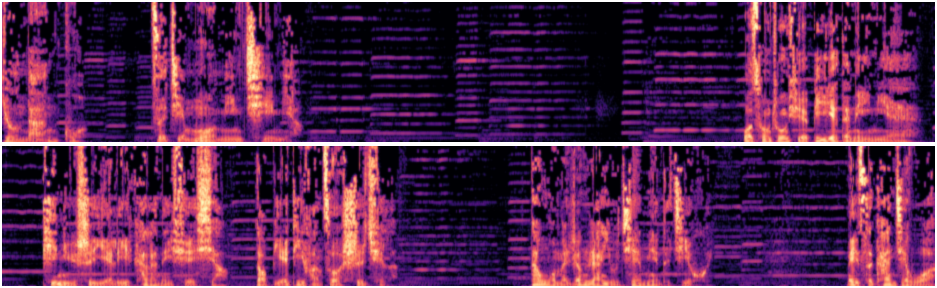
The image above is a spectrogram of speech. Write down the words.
又难过，自己莫名其妙。我从中学毕业的那一年，T 女士也离开了那学校，到别地方做事去了。但我们仍然有见面的机会。每次看见我，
